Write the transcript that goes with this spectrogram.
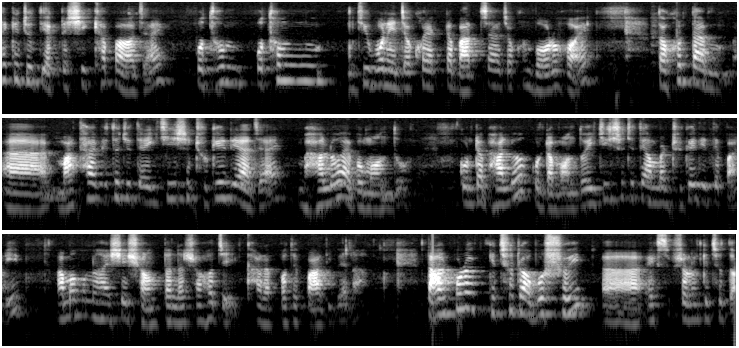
থেকে যদি একটা শিক্ষা পাওয়া যায়, প্রথম প্রথম জীবনে যখন একটা বাচ্চা যখন বড় হয়, তখন তার মাথার ভিতর যদি এই জিনিসটা ঢুকিয়ে দেওয়া যায়, ভালো এবং মন্দ। কোনটা ভালো, কোনটা মন্দ, এই জিনিসটা যদি আমরা ঢুকে দিতে পারি, আমার মনে হয় সেই সন্তানরা সহজেই খারাপ পথে পা দিবে না। তারপরে কিছুটা অবশ্যই এক্সেপশনাল কিছু তো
